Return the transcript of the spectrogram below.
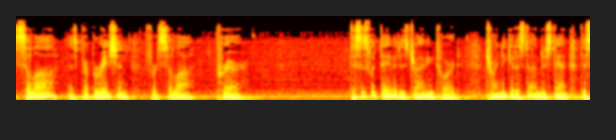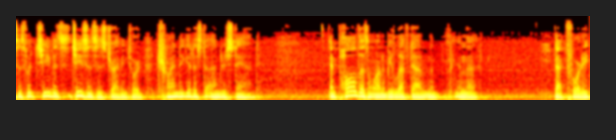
Selah as preparation for Salah prayer. This is what David is driving toward trying to get us to understand. This is what Jesus, Jesus is driving toward, trying to get us to understand. And Paul doesn't want to be left out in the, in the back 40.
